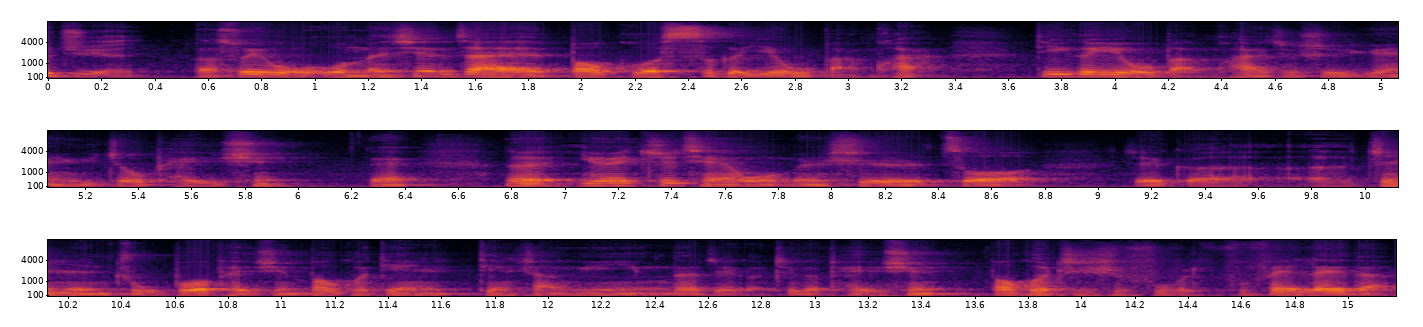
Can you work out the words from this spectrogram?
局？呃，所以我我们现在包括四个业务板块，第一个业务板块就是元宇宙培训，对，那因为之前我们是做这个呃真人主播培训，包括电电商运营的这个这个培训，包括知识付付费类的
